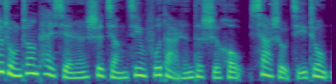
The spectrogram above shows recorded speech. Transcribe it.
这种状态显然是蒋劲夫打人的时候下手极重，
